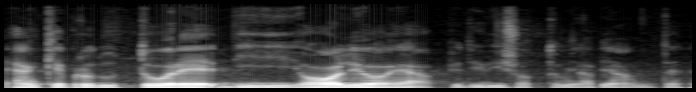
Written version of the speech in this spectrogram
è anche produttore di olio e ha più di 18.000 piante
